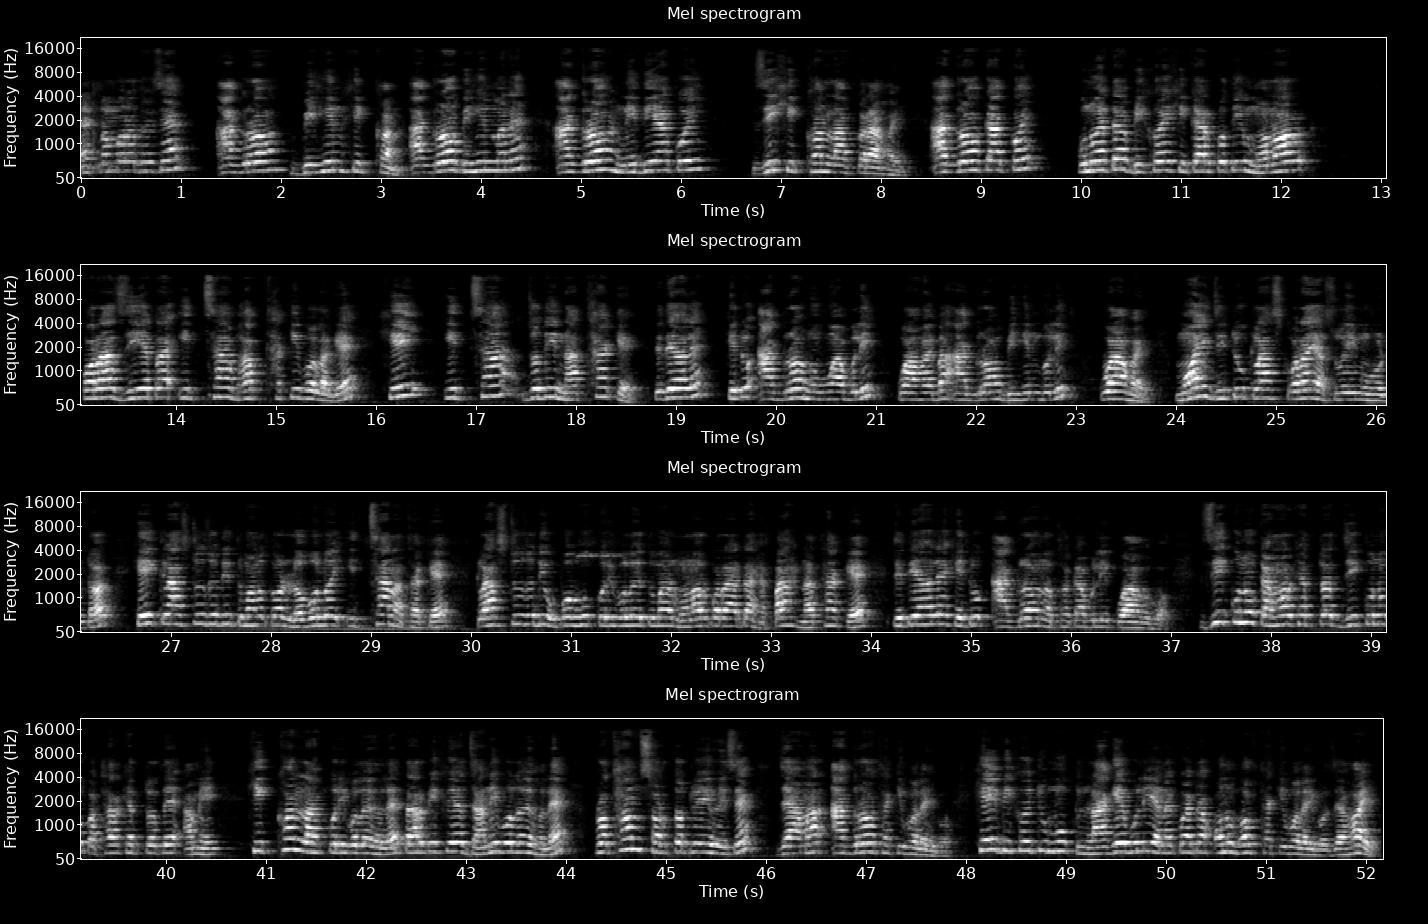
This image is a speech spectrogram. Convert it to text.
এক নম্বৰত হৈছে আগ্ৰহবিহীন শিক্ষণ। আগ্ৰহবিহীন মানে আগ্ৰহ নিদিয়াকৈ যি শিক্ষণ লাভ কৰা হয়। আগ্ৰহ কাক কয়? কোনো এটা বিষয় শিকাৰ প্ৰতি মনৰ পৰা যি এটা ইচ্ছা ভাৱ থাকিব লাগে সেই ইচ্ছা যদি নাথাকে তেতিয়াহ'লে সেইটো আগ্ৰহ নোহোৱা বুলি কোৱা হয় বা আগ্ৰহবিহীন বুলি কোৱা হয়। মই যিটো ক্লাছ কৰাই আছো এই মুহূৰ্তত সেই ক্লাছটো যদি তোমালোকৰ ল'বলৈ ইচ্ছা নাথাকে ক্লাছটো যদি উপভোগ কৰিবলৈ তোমাৰ মনৰ পৰা এটা হেঁপাহ নাথাকে তেতিয়াহ'লে সেইটোক আগ্ৰহ নথকা বুলি কোৱা হ'ব। যিকোনো কামৰ ক্ষেত্ৰত যিকোনো কথাৰ ক্ষেত্ৰতে আমি শিক্ষণ লাভ কৰিবলৈ হ'লে তাৰ বিষয়ে জানিবলৈ হ'লে প্ৰথম চৰ্তটোৱেই হৈছে যে আমাৰ আগ্ৰহ থাকিব লাগিব। সেই বিষয়টো মোক লাগে বুলি এনেকুৱা এটা অনুভৱ থাকিব লাগিব যে হয়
